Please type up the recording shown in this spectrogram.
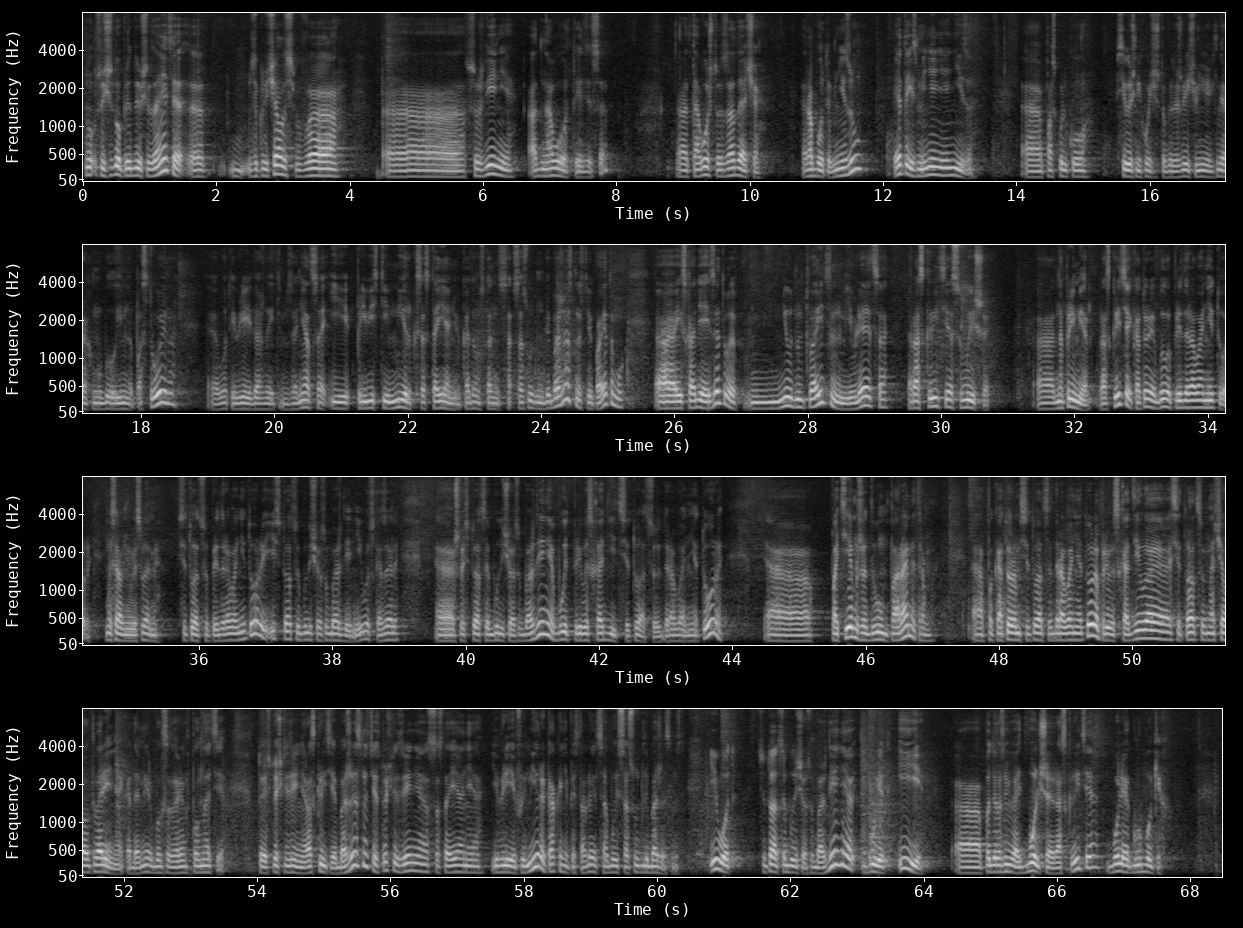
Ну, существо предыдущего занятия э, заключалось в э, обсуждении одного тезиса, э, того, что задача работы внизу – это изменение низа, поскольку Всевышний хочет, чтобы жилище в нижних мирах ему было именно построено, вот евреи должны этим заняться и привести мир к состоянию, когда он станет сосудом для божественности, поэтому, исходя из этого, неудовлетворительным является раскрытие свыше. Э, например, раскрытие, которое было при даровании Торы. Мы сравнивали с вами ситуацию при даровании Торы и ситуацию будущего освобождения. И вот сказали, э, что ситуация будущего освобождения будет превосходить ситуацию дарования Торы э, по тем же двум параметрам, по которым ситуация дарования Тора превосходила ситуацию начала творения, когда мир был сотворен в полноте. То есть с точки зрения раскрытия божественности, с точки зрения состояния евреев и мира, как они представляют собой сосуд для божественности. И вот ситуация будущего освобождения будет и э, подразумевать большее раскрытие более глубоких,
